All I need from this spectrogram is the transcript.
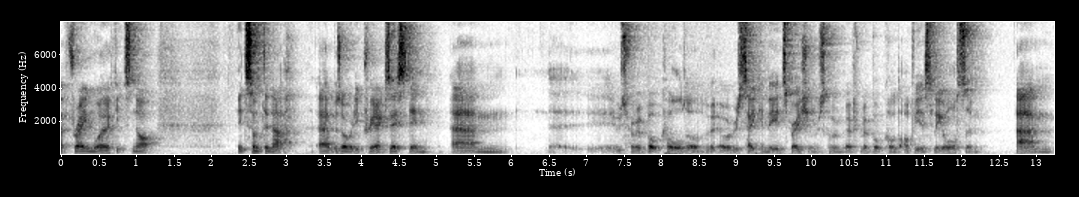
a framework. It's not. It's something that uh, was already pre-existing. Um, uh, it was from a book called, or, it was taken. The inspiration was coming from a book called "Obviously Awesome." Um,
